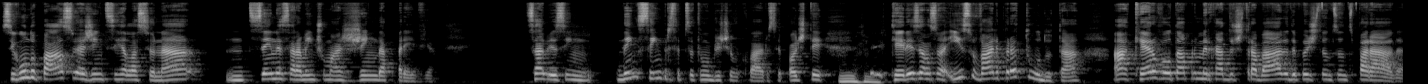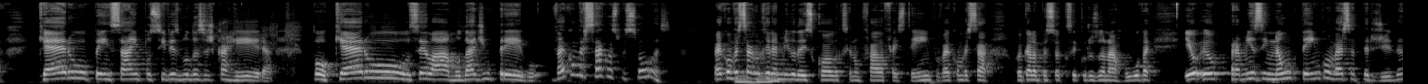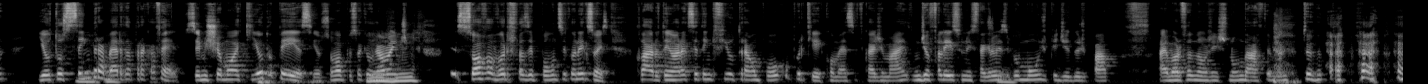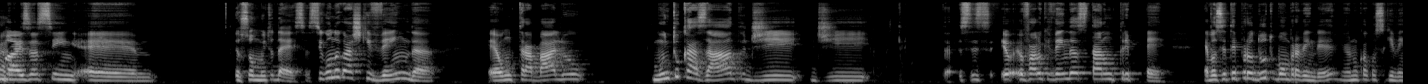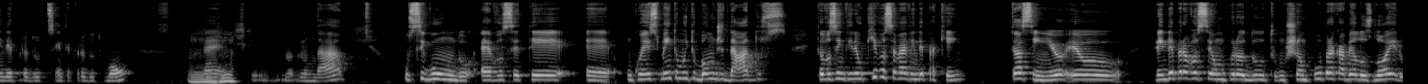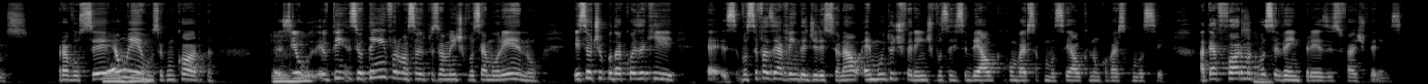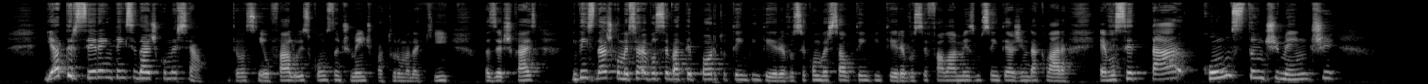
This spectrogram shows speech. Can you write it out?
Segundo passo é a gente se relacionar sem necessariamente uma agenda prévia. Sabe, assim, nem sempre você precisa ter um objetivo claro. Você pode ter uhum. Eh, querer se relacionar. Isso vale para tudo, tá? Ah, quero voltar para o mercado de trabalho depois de tantos anos parada. Quero pensar em possíveis mudanças de carreira. Pô, quero, sei lá, mudar de emprego. Vai conversar com as pessoas. Vai conversar uhum. com aquele uhum. amigo da escola que você não fala faz tempo, vai conversar com aquela pessoa que você cruzou na rua. Vai... Eu, eu para mim, assim, não tem conversa perdida e eu tô sempre uhum. aberta para café. Você me chamou aqui, eu topei, assim. Eu sou uma pessoa que eu realmente uhum. sou a favor de fazer pontos e conexões. Claro, tem hora que você tem que filtrar um pouco, porque começa a ficar demais. Um dia eu falei isso no Instagram, eu recebi um monte de pedido de papo. Aí uma hora falou, não, gente, não dá, também. Mas, assim, é... eu sou muito dessa. Segundo, eu acho que venda é um trabalho muito casado de, de eu, eu falo que vendas está num tripé. É você ter produto bom para vender. Eu nunca consegui vender produto sem ter produto bom. Né? Uhum. Né? Acho que não dá. O segundo é você ter é, um conhecimento muito bom de dados. Então você entender o que você vai vender para quem. Então, assim, eu, eu vender para você um produto, um shampoo para cabelos loiros, para você uhum. é um uhum. erro, você concorda? Uhum. Se, eu, eu tenho, se eu tenho informação, especialmente que você é moreno, esse é o tipo da coisa que é, você fazer a venda direcional é muito diferente você receber algo que conversa com você algo que não conversa com você. Até a forma Sim. que você vê a empresa, isso faz diferença. E a terceira é a intensidade comercial. Então, assim, eu falo isso constantemente com a turma daqui, das verticais. Intensidade comercial é você bater porta o tempo inteiro, é você conversar o tempo inteiro, é você falar mesmo sem ter agenda clara. É você estar tá constantemente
